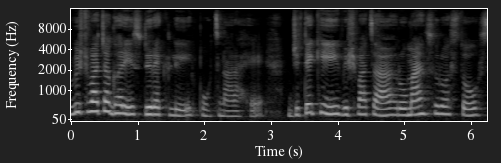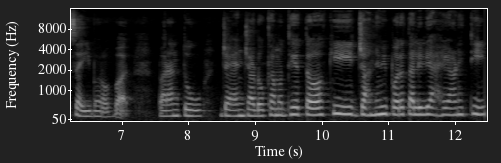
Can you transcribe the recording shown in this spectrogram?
विश्वाच्या घरीच डिरेक्टली पोहोचणार आहे. जिथे की विश्वाचा रोमॅन्स सुरू असतो सईबरोबर. परंतु जयंतच्या डोक्यामध्ये येतं की जान्हवी परत आलेली आहे आणि ती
